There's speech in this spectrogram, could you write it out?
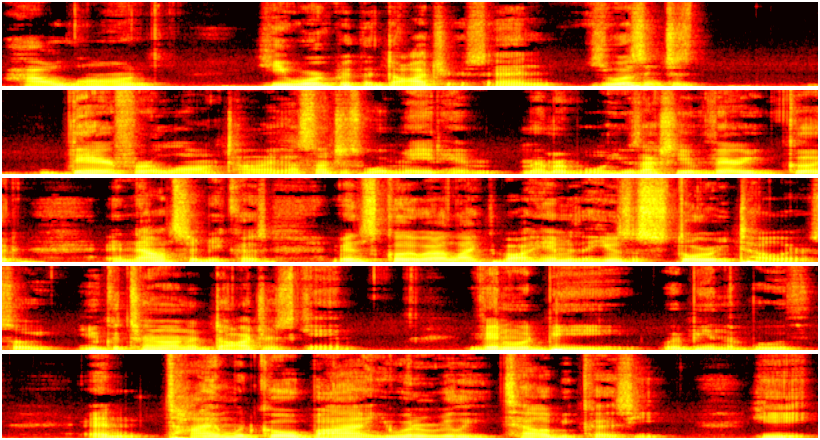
how long he worked with the Dodgers and he wasn't just there for a long time. That's not just what made him memorable. He was actually a very good announcer because Vin Scully, what I liked about him is that he was a storyteller. So you could turn on a Dodgers game. Vin would be, would be in the booth and time would go by and you wouldn't really tell because he, he,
